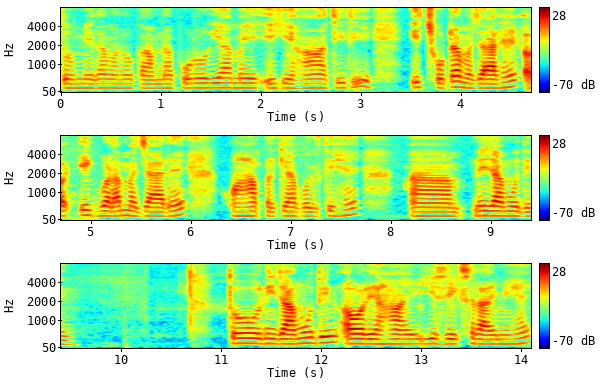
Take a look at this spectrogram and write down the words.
तो मेरा मनोकामना पूर्ण हो गया। मैं एक यहाँ आती थी, एक छोटा मज़ार है और एक बड़ा मज़ार है, वहाँ पर क्या बोलते हैं निज़ामुद्दीन। तो निज़ामुद्दीन और यहाँ ये शेख सराय में है।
